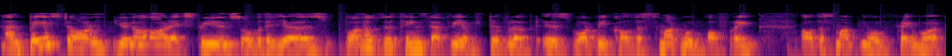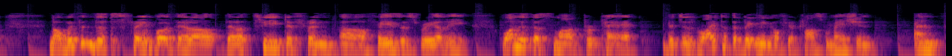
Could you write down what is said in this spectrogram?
And based on, you know, our experience over the years, one of the things that we have developed is what we call the Smart Move offering or the Smart Move framework. Now within this framework, there are, there are three different uh, phases really. One is the Smart Prepare, which is right at the beginning of your transformation. And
